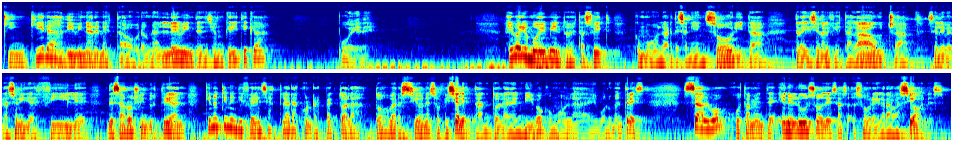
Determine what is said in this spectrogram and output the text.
quien quiera adivinar en esta obra una leve intención crítica, puede. Hay varios movimientos de esta suite, como la artesanía insólita, tradicional fiesta gaucha, celebración y desfile, desarrollo industrial, que no tienen diferencias claras con respecto a las dos versiones oficiales, tanto la de en vivo como la de volumen 3, salvo justamente en el uso de esas sobregrabaciones.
